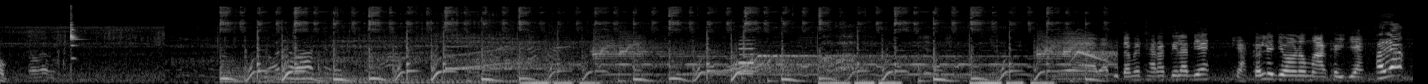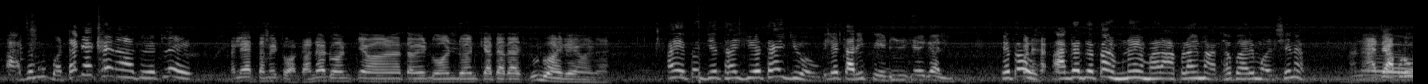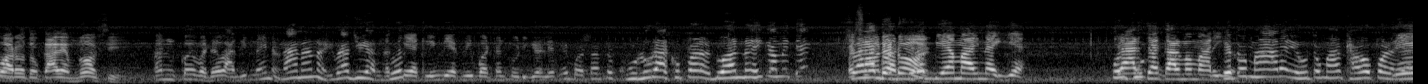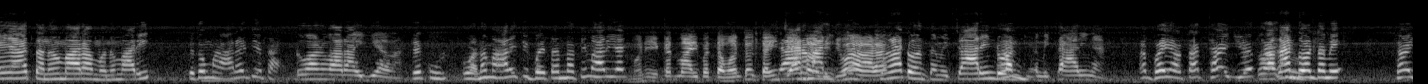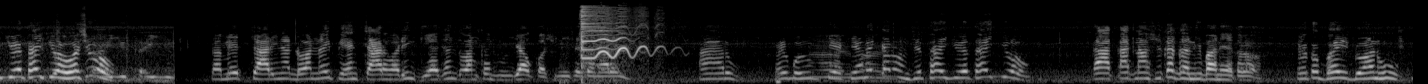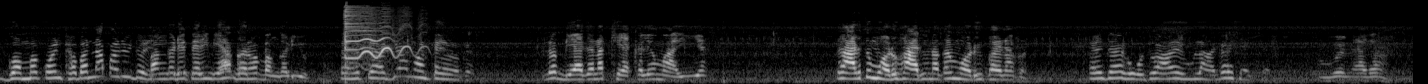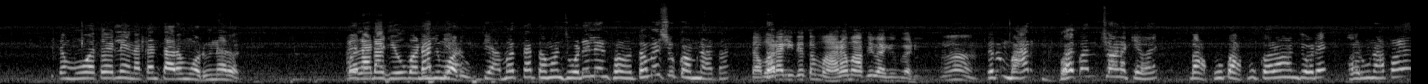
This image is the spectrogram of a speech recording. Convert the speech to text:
તમે થારા પેલા બે ખેકલે જવાનો માર ખાઈ ગયા. અરે આજે હું બટાકા ખાઈને આવ્યો એટલે. એટલે તમે ટોકાના ડોન કહેવાના તમે ડોન ડોન કહેતા હતા શું ડોન રહેવાના? હા એ તો જે થઈ ગયો થઈ ગયો. એટલે તારી પેઢી દેખાઈ ગાલી એ તો આગળ જતા અમને અમારા આપણા માથા ભારે મળશે ને. અને આજે આપણો વારો તો કાલે એમનો આવશે. અને કોઈ વધારે વાગી જ નહીં ને. ના ના ના એ બાજુ યાર જો. કેકલી બેકલી બટન તોડી ગયા એ બટન તો ખુલ્લું રાખવું પણ ડોન નહીં ગમે તે બે મારી નાઈ ગયા. ચાર ચાર ગાલમાં મારી એ તો મારે એવું તો માર ખાવો પડે. લે તને મારા મને મારી. એ તો મારે જ હતા ડોન વાળા આઈ ગયા હવે. કોને મારી હતી ભાઈ? તને નથી મારી મને એક જ મારી પણ તમને તો ત્રણ ચાર મારી દીધો ડોન તમે ચારીન ડોન અમે ચારીના. આ ભાઈ હતા થઈ ગયું તો આગાન ડોન તમે. થઈ ગયું થઈ ગયું હવે શું? થઈ ગયું, થઈ ગયું. તમે ડોન નહીં પેન ચાર વાળી ઘેર જઈને ડોન કઈ સમજાવ કશું નહીં થાય તમારે. સારું. એ બધું કે કે નહીં કરો જે થઈ ગયું થઈ ગયું. તાકાત ના શું કે ઘરની બાને કરો? એ તો ભાઈ ડોન હું ગામમાં કોઈને ખબર ના પડવી જોઈએ. બંગડીઓ પહેરીને બેહા ઘરમાં બંગડીઓ. તમે તો હજુ મને વગર. એટલે બે જણા ખેખલ્યો મારી ગયા તો હારે તો મોડું હાર્યું ના કર મોડું ભાઈ ના કર. એ જાય હોજો આવે એવું લાગે છે એ તો હું હતો એટલે એના કારણે તારું મોડું ના રત બલાડા જેવું બની ગયું મોડું ત્યાં ત્યાં તમને જોડે લઈને ફરો. તમે શું કામ ના હતા? તમારા લીધે તો મારા માફી વાગ્યું ગાડી. હા. એ તો માર ભાઈ બંધ છો ને કહેવાય. બાપુ બાપુ કરવાનું જોડે ફરવું ના પડે.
